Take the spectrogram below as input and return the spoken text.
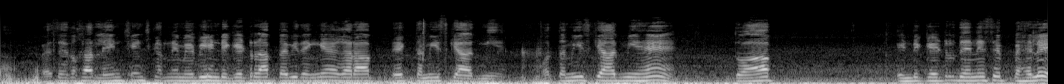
हाँ, वैसे तो खैर लेन चेंज करने में भी इंडिकेटर आप तभी देंगे अगर आप एक तमीज के आदमी हैं। और तमीज के आदमी हैं तो आप इंडिकेटर देने से पहले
